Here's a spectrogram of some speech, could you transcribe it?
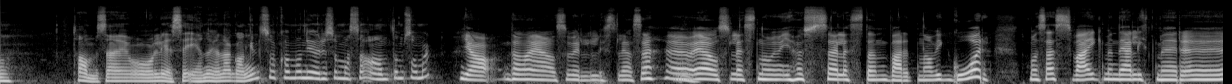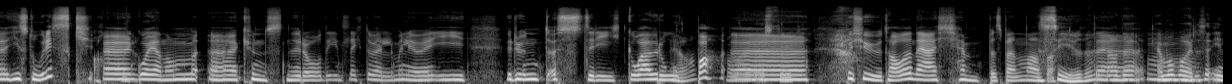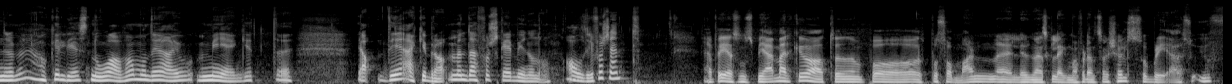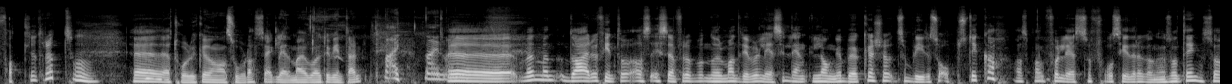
ta med seg og lese én og én av gangen. Så kan man gjøre så masse annet om sommeren. Ja, den har jeg også veldig lyst til å lese. Eh, jeg har også lest noe i høst, jeg leste den 'Verden av i går', som også er Sveig, men det er litt mer eh, historisk. Eh, gå gjennom eh, kunstner- og det intellektuelle miljøet i, rundt Østerrike og Europa Ja, eh, på 20-tallet. Det er kjempespennende, altså. Sier du det? Det- ja, det jeg må mm. bare innrømme, jeg har ikke lest noe av ham, og det er jo meget eh, Ja, det er ikke bra, men derfor skal jeg begynne nå. Aldri for sent. Ja, jeg, sånn som jeg merker jo at uh, på, på sommeren, eller når jeg skal legge meg for den saks skyld, så blir jeg så ufattelig trøtt. Mm. Eh, jeg tåler jo ikke denne sola, så jeg gleder meg jo bare til vinteren. Nei, nei, nei. Eh, men, men da er det jo fint å altså, Istedenfor når man driver og leser lange bøker, så, så blir det så oppstykka. Altså, man får lest så få sider av gangen og sånne ting. Så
